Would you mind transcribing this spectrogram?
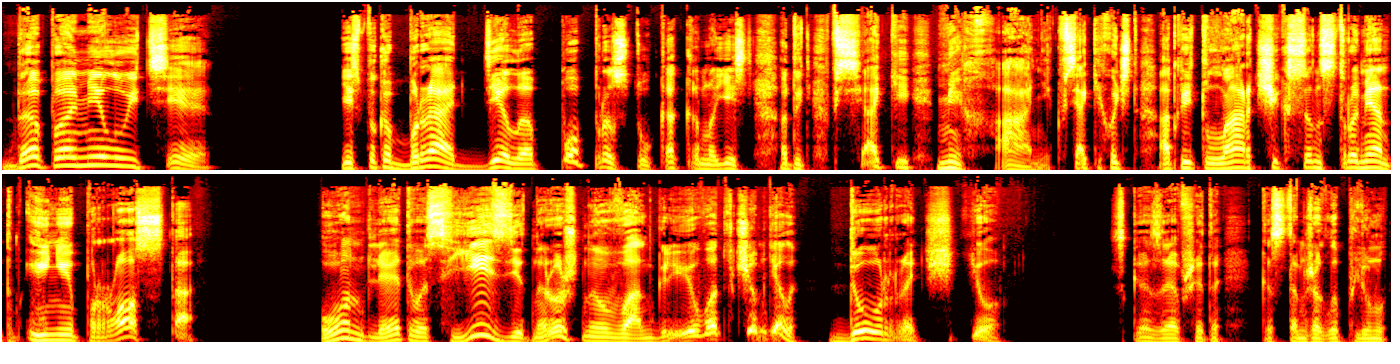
Да помилуйте! Если только брать дело попросту, как оно есть, а то ведь всякий механик, всякий хочет открыть ларчик с инструментом, и не просто. Он для этого съездит нарочно в Англию, вот в чем дело. Дурачье! Сказавши это, Костомжогло плюнул.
